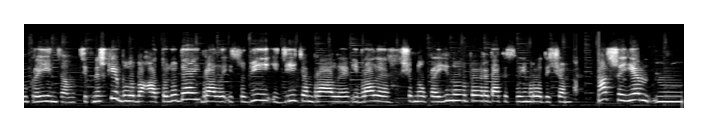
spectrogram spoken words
українцям ці книжки. Було багато людей. Брали і собі, і дітям брали, і брали, щоб на Україну передати своїм родичам. У нас ще є м,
